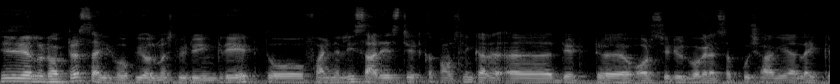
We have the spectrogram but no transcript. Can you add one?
Hello doctors I hope you all must be doing great तो फाइनली सारे स्टेट का काउंसलिंग का डेट और शेड्यूल वगैरह सब कुछ आ गया. लाइक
